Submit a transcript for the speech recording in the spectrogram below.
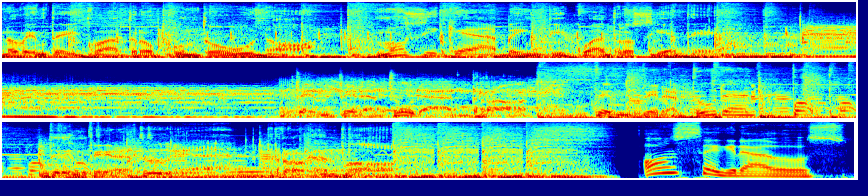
94.1. Música 24-7. Temperatura rock. Temperatura pop. Temperatura rock and pop. 11 grados.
